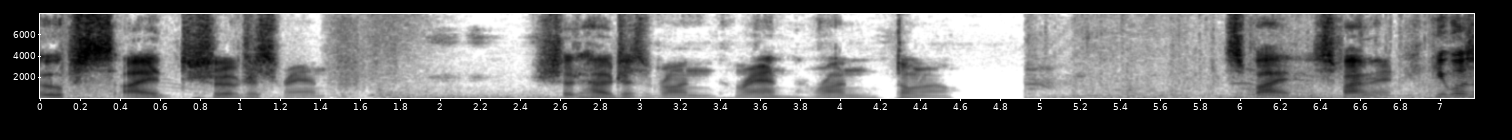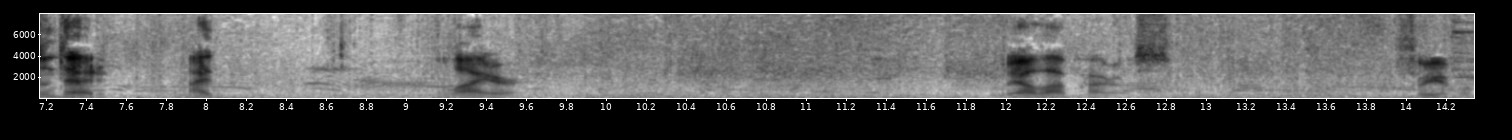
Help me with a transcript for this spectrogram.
Oops, I should have just ran. Should have just run. Ran? Run? Don't know. Spy. Spy man. He wasn't dead. I... Liar. We got a lot of pyros. Three of them.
